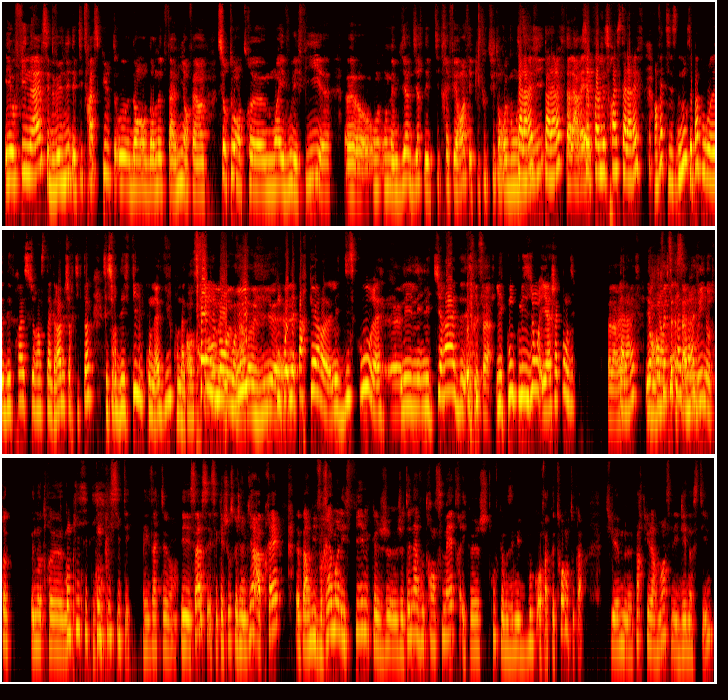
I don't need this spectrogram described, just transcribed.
Et au final, c'est devenu des petites phrases cultes dans, dans notre famille. Enfin, surtout entre euh, moi et vous, les filles, euh, on, on aime bien dire des petites références et puis tout de suite on rebondit. T'as la ref T'as la ref T'as la ref. Cette fameuse phrase, t'as la ref. En fait, c'est- nous, c'est pas pour euh, des phrases sur Instagram, sur TikTok, c'est sur des films qu'on a vus, qu'on a Ensemble, tellement qu'on a vus, qu'on euh, connaît par cœur euh, les discours, euh, euh, les, les, les tirades, les conclusions, et à chaque fois on dit T'as la ref. t'as la ref. Et en, en fait, ça, ça nourrit notre notre complicité. complicité. Exactement. Et ça, c'est quelque chose que j'aime bien. Après, euh, parmi vraiment les films que je, je tenais à vous transmettre et que je trouve que vous aimez beaucoup, enfin que toi en tout cas, tu aimes particulièrement, c'est les Jane Austen.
